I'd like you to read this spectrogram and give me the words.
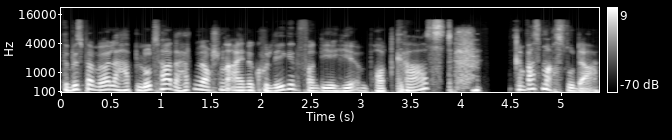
Du bist bei Mörle Hub Luther, da hatten wir auch schon eine Kollegin von dir hier im Podcast. Was machst du da?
